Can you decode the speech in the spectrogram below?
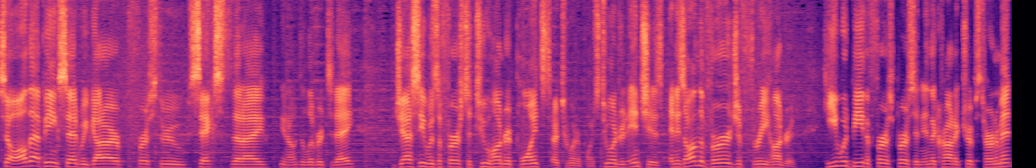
So all that being said, we've got our first through sixth that I, you know, delivered today. Jesse was the first to 200 points or 200 points, 200 inches, and is on the verge of 300. He would be the first person in the Chronic Trips tournament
